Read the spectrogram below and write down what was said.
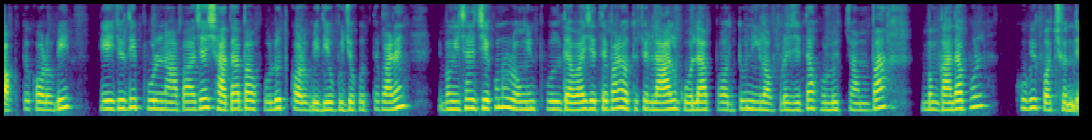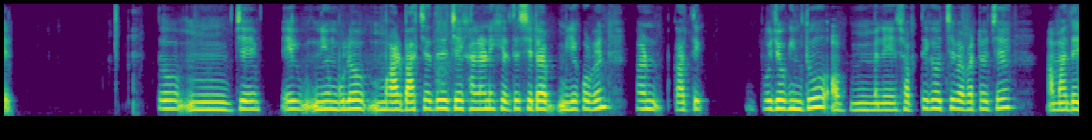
রক্তকরবী এই যদি ফুল না পাওয়া যায়, সাদা বা হলুদ করবী দিয়েও পুজো করতে পারেন এবং এছাড়া যে কোনো রঙিন ফুল দেওয়াই যেতে পারে, অথচ লাল, গোলাপ, পদ্ম, নীল, অপরাজিতা, হলুদ, চম্পা এবং গাঁদা ফুল খুবই পছন্দের। তো যে এই নিয়মগুলো আর বাচ্চাদের যে খেলনা খেলতে সেটা ইয়ে করবেন। কারণ কার্তিক পুজো কিন্তু মানে সব থেকে হচ্ছে ব্যাপারটা হচ্ছে আমাদের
